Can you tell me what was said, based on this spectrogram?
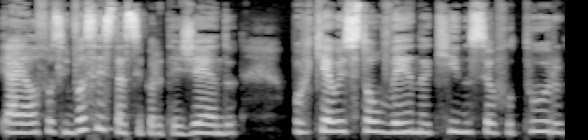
E aí ela falou assim: Você está se protegendo? Porque eu estou vendo aqui no seu futuro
